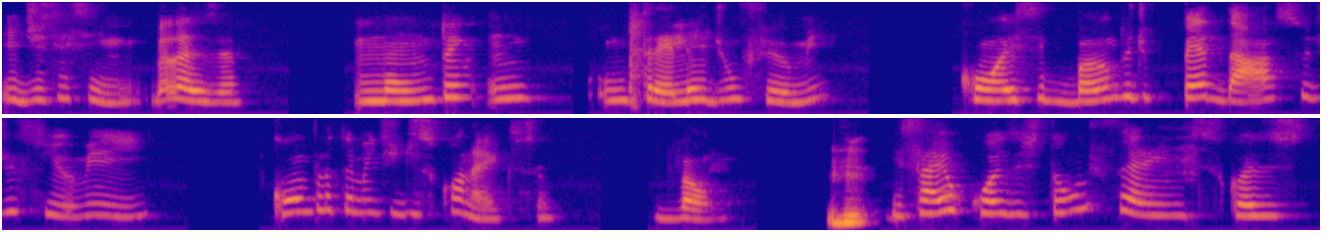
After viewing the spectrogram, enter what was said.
e disse assim: beleza, montem um, um trailer de um filme com esse bando de pedaço de filme aí completamente desconexo. Vão. Uhum. E saiu coisas tão diferentes, coisas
